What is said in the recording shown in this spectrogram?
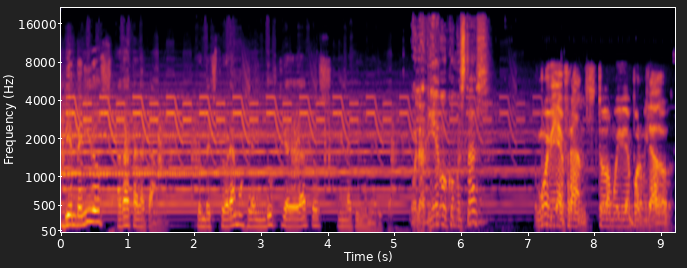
Bienvenidos a Data Latam, donde exploramos la industria de datos en Latinoamérica. Hola Diego, ¿cómo estás? Muy bien, Franz, todo muy bien por mi lado.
